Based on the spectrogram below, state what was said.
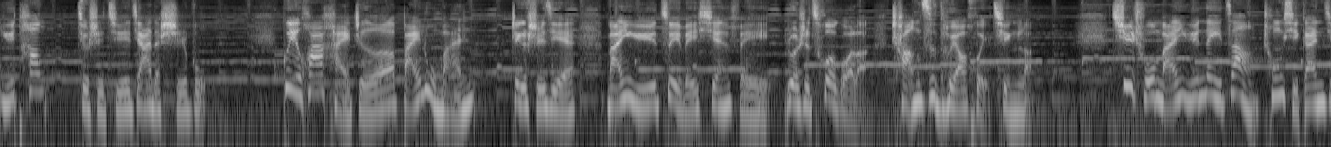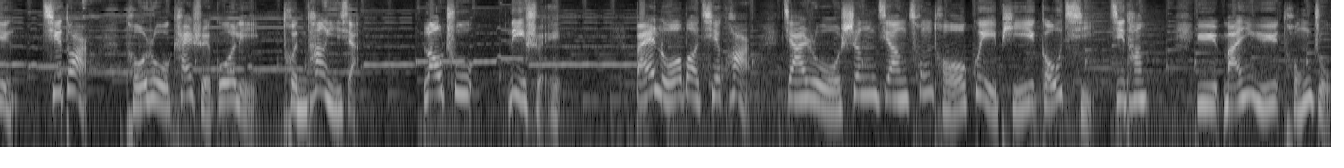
鱼汤就是绝佳的食补。桂花海蜇白露鳗，这个时节鳗鱼最为鲜肥，若是错过了，肠子都要悔青了。去除鳗鱼内脏，冲洗干净，切段儿。投入开水锅里滚烫一下，捞出沥水，白萝卜切块，加入生姜、葱头、桂皮、枸杞、鸡汤，与鳗鱼同煮，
